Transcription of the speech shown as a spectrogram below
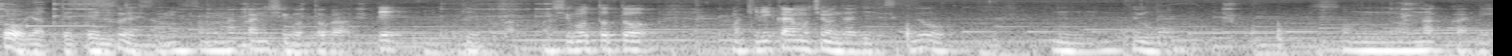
とやっててみたいな、そうですね。その中に仕事があってっていうのが、まあ、仕事と、まあ、切り替えもちろん大事ですけど、うん、でもその中に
